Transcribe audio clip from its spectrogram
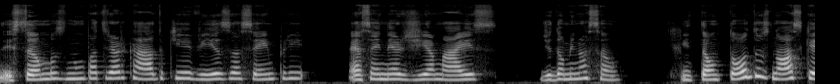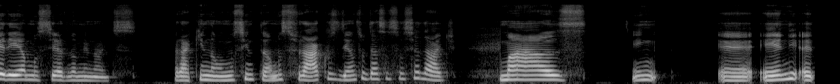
estamos num patriarcado que visa sempre essa energia mais de dominação. Então, todos nós queremos ser dominantes, para que não nos sintamos fracos dentro dessa sociedade. Mas, em, é, N, é,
